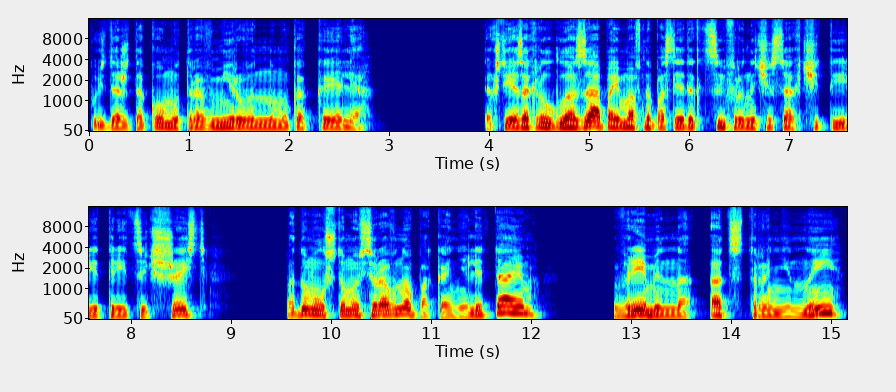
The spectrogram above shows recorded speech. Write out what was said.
Пусть даже такому травмированному, как Эля. Так что я закрыл глаза, поймав напоследок цифры на часах 4.36, подумал, что мы все равно пока не летаем, временно отстранены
